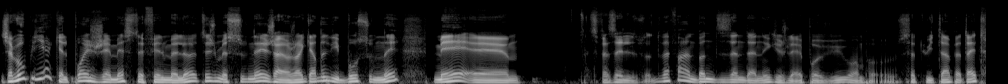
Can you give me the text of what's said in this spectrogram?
J'avais oublié à quel point j'aimais ce film-là. Tu sais, je me souvenais, j'ai regardé des beaux souvenirs, mais euh, ça, faisait, devait faire une bonne dizaine d'années que je ne l'avais pas vu, 7-8 ans peut-être,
